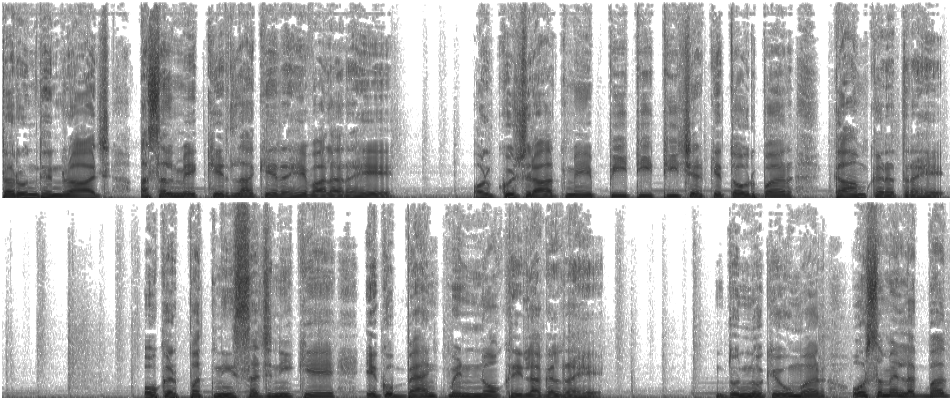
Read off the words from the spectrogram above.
तरुण धिनराज असल में केरला के रहे वाला रहे। और गुजरात में पीटी टीचर के तौर पर काम करत रहे। ओकर पत्नी सजनी के एगो बैंक में नौकरी लागल रहे। दोनों के उम्र उस समय लगभग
